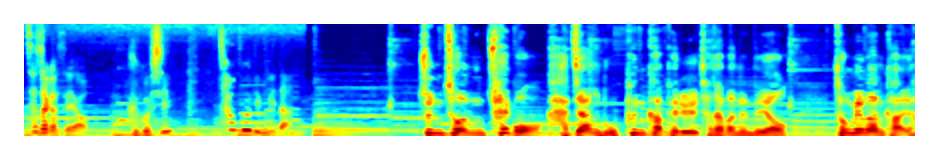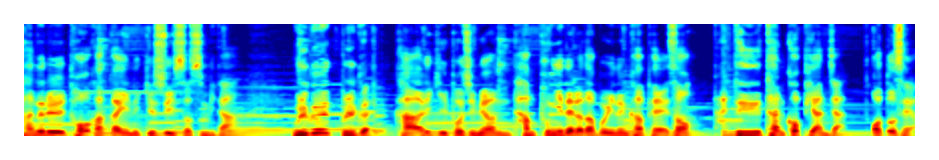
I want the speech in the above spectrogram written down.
찾아가세요. 그곳이 천국입니다. 춘천 최고 가장 높은 카페를 찾아봤는데요. 청명한 가을 하늘을 더 가까이 느낄 수 있었습니다. 울긋불긋 가을이 깊어지면 단풍이 내려다 보이는 카페에서 따뜻한 커피 한 잔 어떠세요?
